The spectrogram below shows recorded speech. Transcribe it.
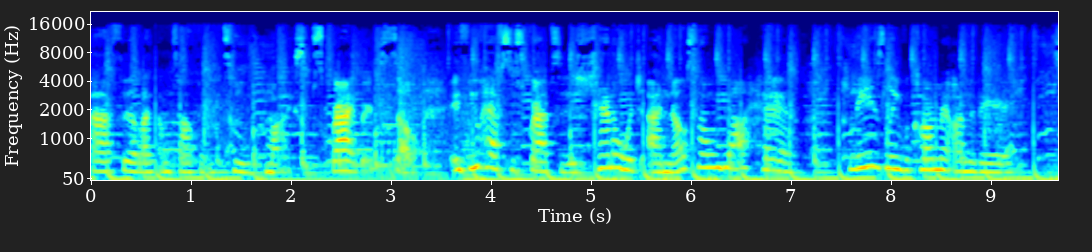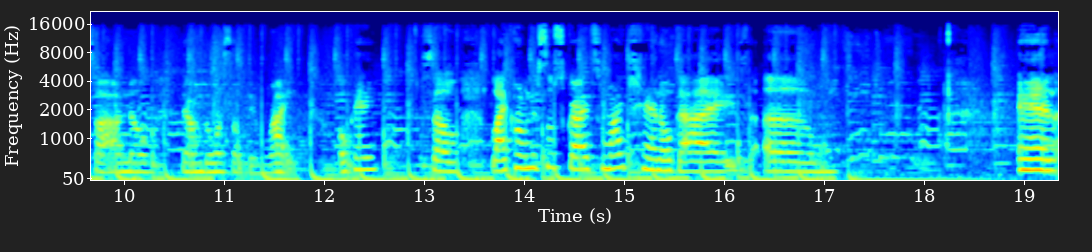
I feel like I'm talking to my subscribers. So if you have subscribed to this channel, which I know some of y'all have, please leave a comment under there so I know that I'm doing something right, okay? So like, comment, subscribe to my channel, guys. Um, and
